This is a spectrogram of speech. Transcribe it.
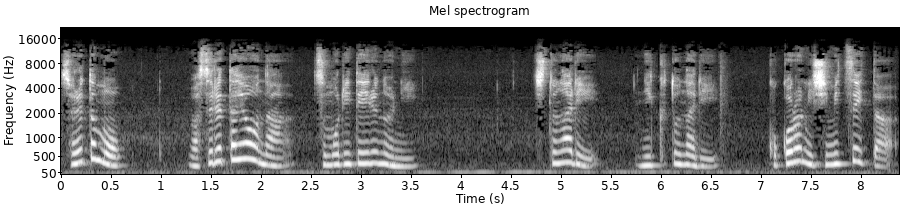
それとも忘れたようなつもりでいるのに血となり肉となり心に染みついた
